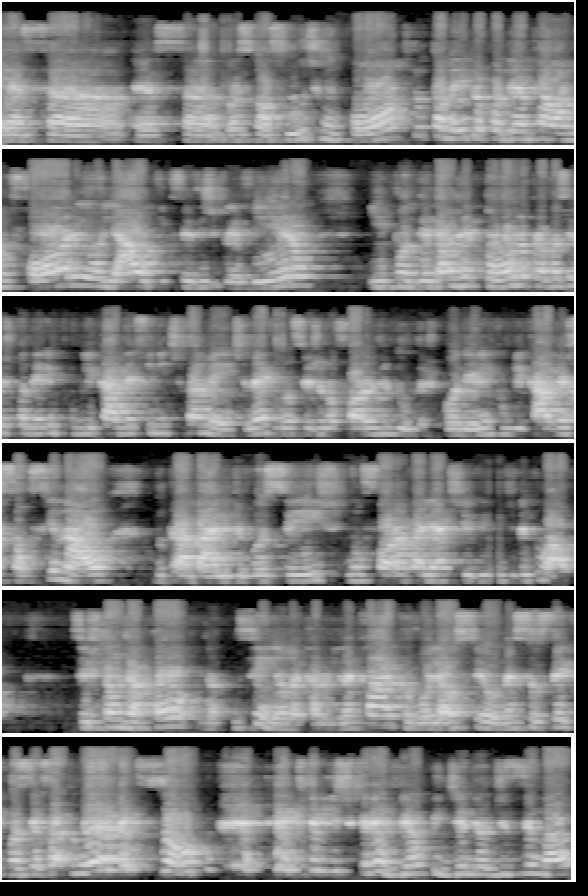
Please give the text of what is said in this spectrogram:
essa, essa, esse nosso último encontro, também para poder entrar lá no fórum e olhar o que, que vocês escreveram e poder dar um retorno para vocês poderem publicar definitivamente, né? Que não seja no fórum de dúvidas, poderem publicar a versão final do trabalho de vocês no fórum avaliativo individual. Vocês estão de acordo? Sim, Ana Carolina, claro que eu vou olhar o seu, né? Se eu sei que você foi a primeira pessoa que me escreveu pedindo, eu disse não.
